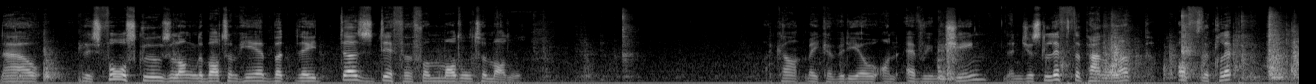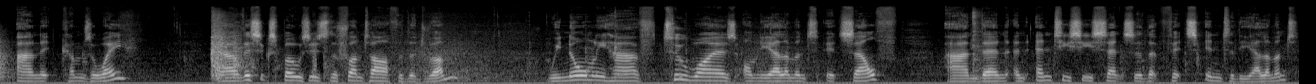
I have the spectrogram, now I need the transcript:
Now, there's four screws along the bottom here, but they does differ from model to model. I can't make a video on every machine. Then just lift the panel up off the clip and it comes away. Now this exposes the front half of the drum. We normally have two wires on the element itself and then an NTC sensor that fits into the element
